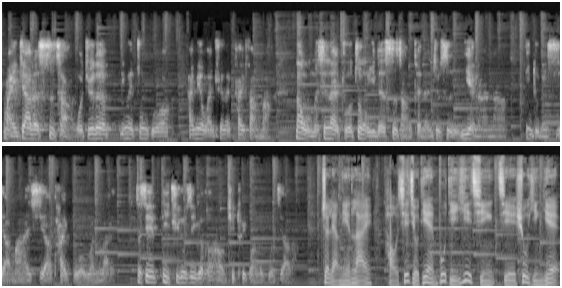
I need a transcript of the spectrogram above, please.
买家的市场，我觉得因为中国还没有完全的开放嘛，那我们现在着重于的市场可能就是越南啊、印度尼西亚、马来西亚、泰国、文莱这些地区都是一个很好去推广的国家了。这两年来，好些酒店不敌疫情结束营业。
